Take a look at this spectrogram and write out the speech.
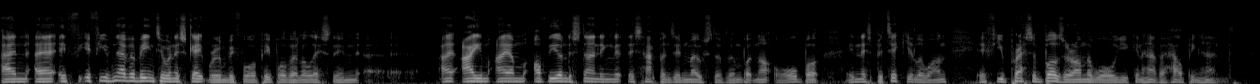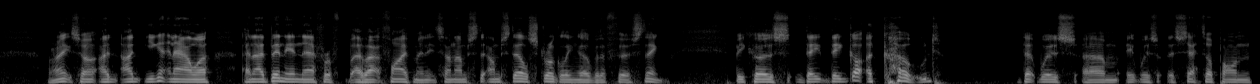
and uh, if if you've never been to an escape room before, people that are listening, uh, I I'm, I am of the understanding that this happens in most of them, but not all. But in this particular one, if you press a buzzer on the wall, you can have a helping hand. All right, so I, I you get an hour, and I've been in there for about five minutes, and I'm st- I'm still struggling over the first thing, because they they got a code that was um, it was set up on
